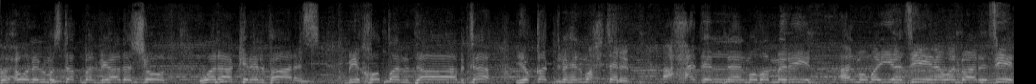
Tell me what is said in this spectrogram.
فحول المستقبل في هذا الشوط. ولكن الفارس بخطى ثابتة يقدمه المحترف أحد المضمرين المميزين والبارزين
